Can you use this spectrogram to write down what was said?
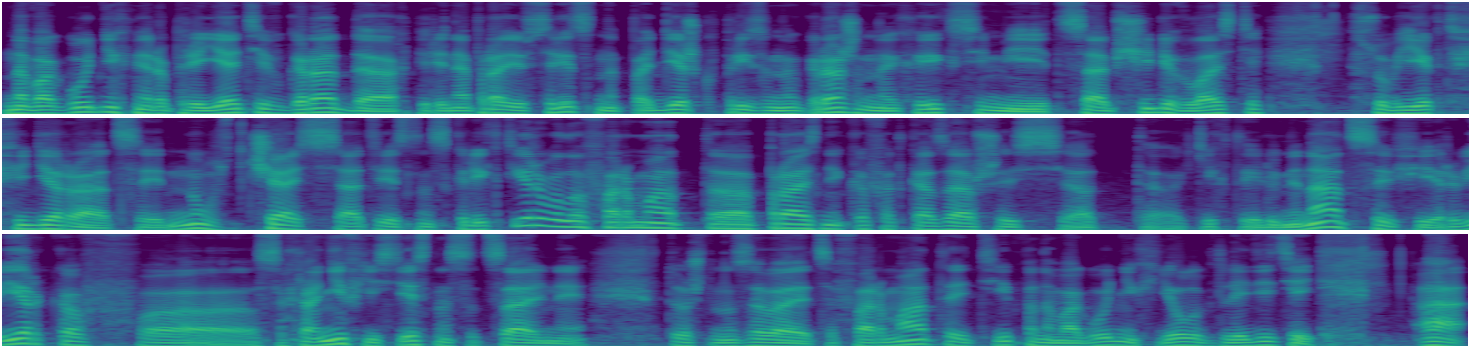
новогодних мероприятий в городах, перенаправив средства на поддержку призванных граждан и их семей. Это сообщили власти субъектов федерации. Ну, часть, соответственно, скорректировала формат а, праздников, отказавшись от а, каких-то иллюминаций, фейерверков, а, сохранив, естественно, социальные то, что называется, форматы типа новогодних елок для детей. А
